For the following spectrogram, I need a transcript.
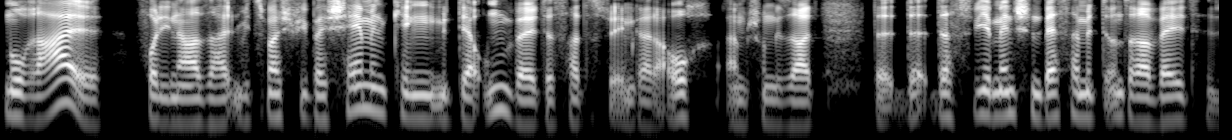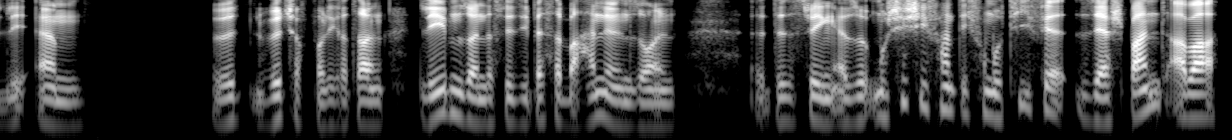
Moral vor die Nase halten, wie zum Beispiel bei Shaman King mit der Umwelt, das hattest du eben gerade auch ähm, schon gesagt, da, da, dass wir Menschen besser mit unserer Welt ähm, Wirtschaft wollte ich gerade sagen, leben sollen, dass wir sie besser behandeln sollen. Äh, deswegen, also Mushishi fand ich vom Motiv her sehr spannend, aber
